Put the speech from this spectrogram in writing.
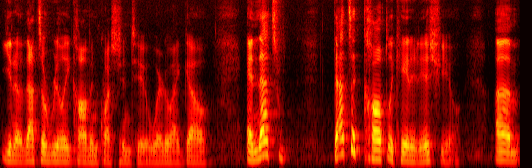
you know, that's a really common question too. Where do I go? And that's that's a complicated issue. Um,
